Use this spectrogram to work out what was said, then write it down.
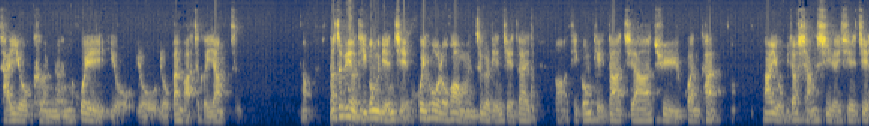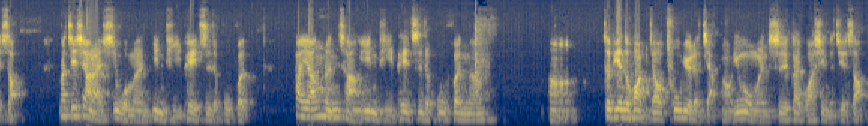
才有可能会有有有办法这个样子。啊，那这边有提供连结，会后的话，我们这个连结再啊提供给大家去观看，它有比较详细的一些介绍。那接下来是我们硬体配置的部分，太阳能厂硬体配置的部分呢，啊，这边的话比较粗略的讲啊，因为我们是概括性的介绍。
